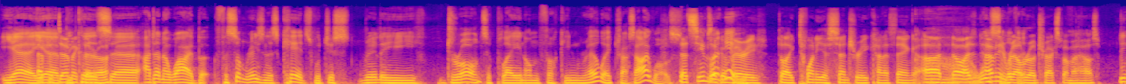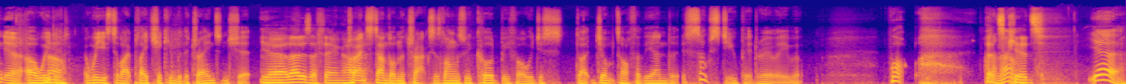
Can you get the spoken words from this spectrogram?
Yeah, yeah, Epidemic there, because uh, I don't know why, but for some reason, as kids, we're just really drawn to playing on fucking railway tracks. I was. That seems like a you? very like 20th century kind of thing. Uh, no, I didn't have any love it. railroad tracks by my house. Didn't you? Oh, we No. did. And we used to like play chicken with the trains and shit. Yeah, that is a thing. Huh? Try and stand on the tracks as long as we could before we just like jumped off at the end. It's so stupid, really. But what? That's know. kids. Yeah.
